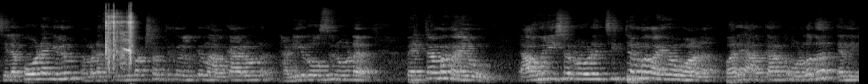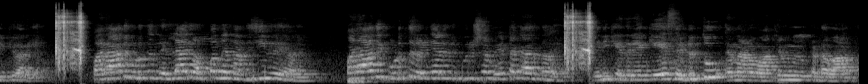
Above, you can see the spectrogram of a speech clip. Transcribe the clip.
ചിലപ്പോഴെങ്കിലും നമ്മുടെ സ്ത്രീപക്ഷത്തിൽ നിൽക്കുന്ന ആൾക്കാരോട് ഹണി റോസിനോട് പെറ്റമ്മ നയവും രാഹുൽ ഈശ്വറിനോട് ചിറ്റമ്മ നയവുമാണ് പല ആൾക്കാർക്കും ഉള്ളത് എന്ന് എനിക്കും അറിയാം. പരാതി കൊടുക്കുന്ന എല്ലാവരും ഒപ്പം തന്നെ അതിജീവിതയായോ പരാതി കൊടുത്തു കഴിഞ്ഞാൽ ഒരു പുരുഷ വേട്ടക്കാരനായോ എനിക്കെതിരെ കേസ് എടുത്തു എന്നാണ് മാധ്യമങ്ങളിൽ കണ്ട വാർത്ത.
